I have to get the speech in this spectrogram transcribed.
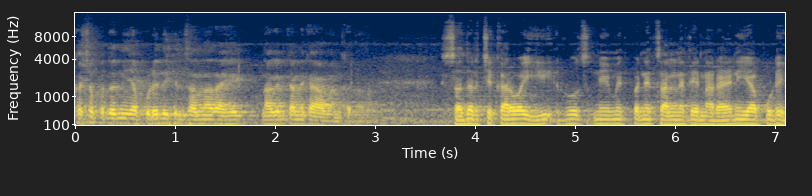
कशा पद्धतीने यापुढे देखील चालणार आहे? नागरिकांना काय आवाहन करणार सदरची कारवाई ही रोज नियमितपणे चालण्यात येणार आहे आणि यापुढे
